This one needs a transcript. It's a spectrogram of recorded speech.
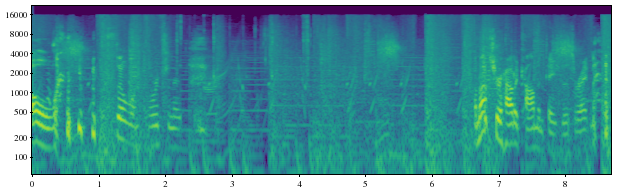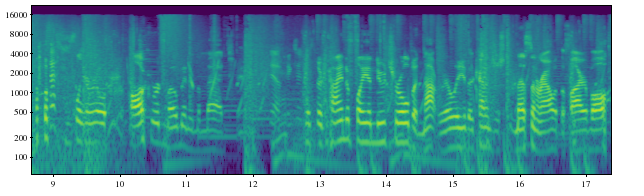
Oh, so unfortunate. I'm not sure how to commentate this right now. it's just like a real awkward moment in the match. Yeah, Like they're kind of playing neutral, but not really. They're kind of just messing around with the fireball.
